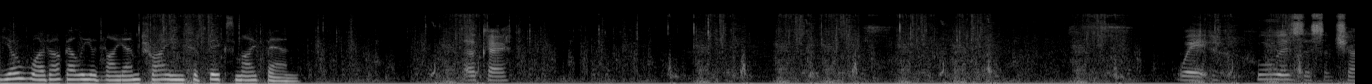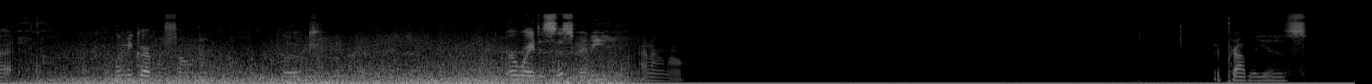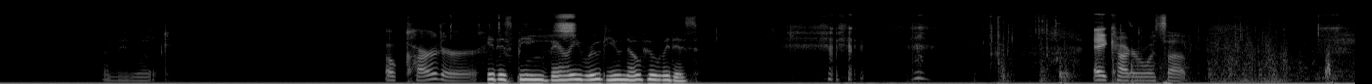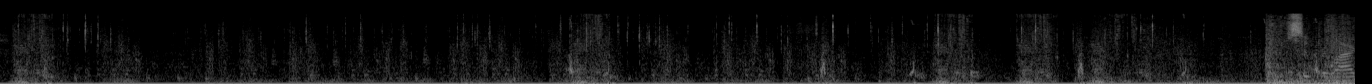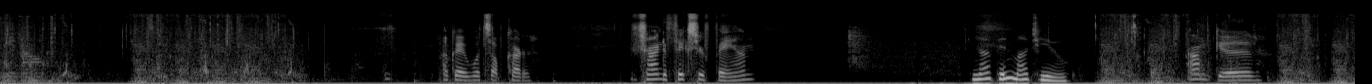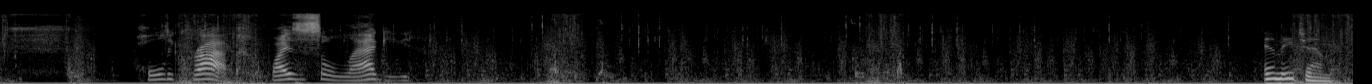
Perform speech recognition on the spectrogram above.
Yo what up Elliot I am trying to fix my fan. Okay. Wait, who is this in chat? Let me grab my phone and look. Or wait, is this Vinny? I don't know. It is. Let me look. Oh, Carter. It is being very rude you know who it is. Hey Carter, what's up? Super laggy now. Okay, what's up, Carter? You're trying to fix your fan? Nothing much you. I'm good. Holy crap. Why is it so laggy? MHM.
